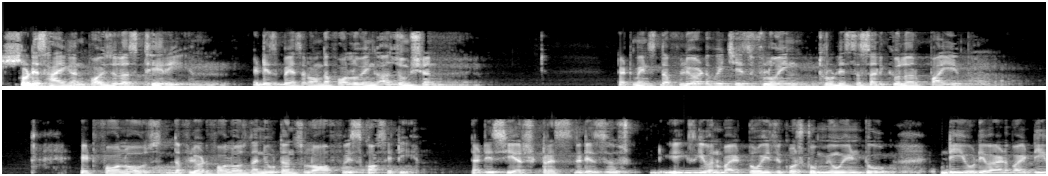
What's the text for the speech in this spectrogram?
So this Hagen-Poiseuille's theory it is based on the following assumption that means the fluid which is flowing through this circular pipe it follows the fluid follows the Newton's law of viscosity. That is shear stress that is, is given by tau is equals to mu into du divided by dy.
